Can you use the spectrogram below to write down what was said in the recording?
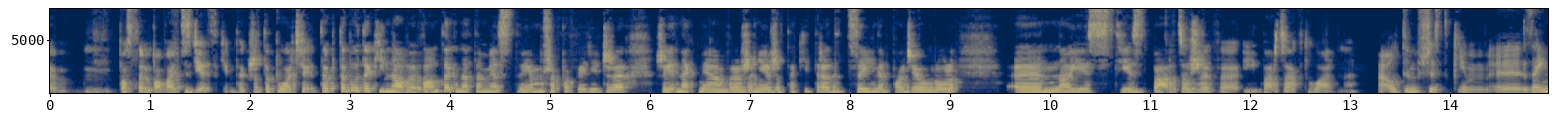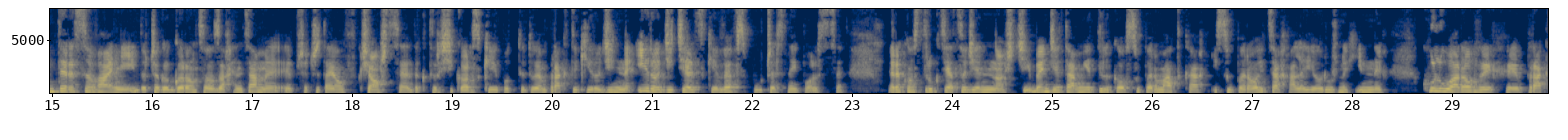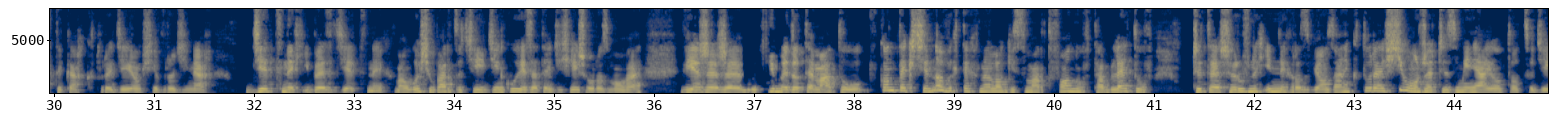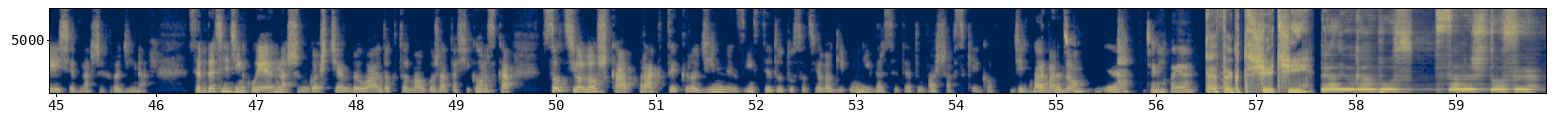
postępować z dzieckiem. Także to było, to to, to był taki nowy wątek, natomiast ja muszę powiedzieć, że, że jednak miałam wrażenie, że taki tradycyjny podział ról e, no jest, jest bardzo żywy i bardzo aktualny. A o tym wszystkim e, zainteresowani, do czego gorąco zachęcamy, e, przeczytają w książce dr Sikorskiej pod tytułem Praktyki rodzinne i rodzicielskie we współczesnej Polsce. Rekonstrukcja codzienności. Będzie tam nie tylko o supermatkach i superojcach, ale i o różnych innych kuluarowych praktykach, które dzieją się w rodzinach dzietnych i bezdzietnych. Małgosiu, bardzo Ci dziękuję za tę dzisiejszą rozmowę. Wierzę, że wrócimy do tematu w kontekście nowych technologii, smartfonów, tabletów, czy też różnych innych rozwiązań, które siłą rzeczy zmieniają to, co dzieje się w naszych rodzinach. Serdecznie dziękuję. Naszym gościem była dr Małgorzata Sikorska, socjolożka praktyk rodzinnych z Instytutu Socjologii Uniwersytetu Warszawskiego. Dziękuję bardzo. bardzo. Dziękuję. dziękuję. Efekt sieci. Radio Campus. Same sztosy.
